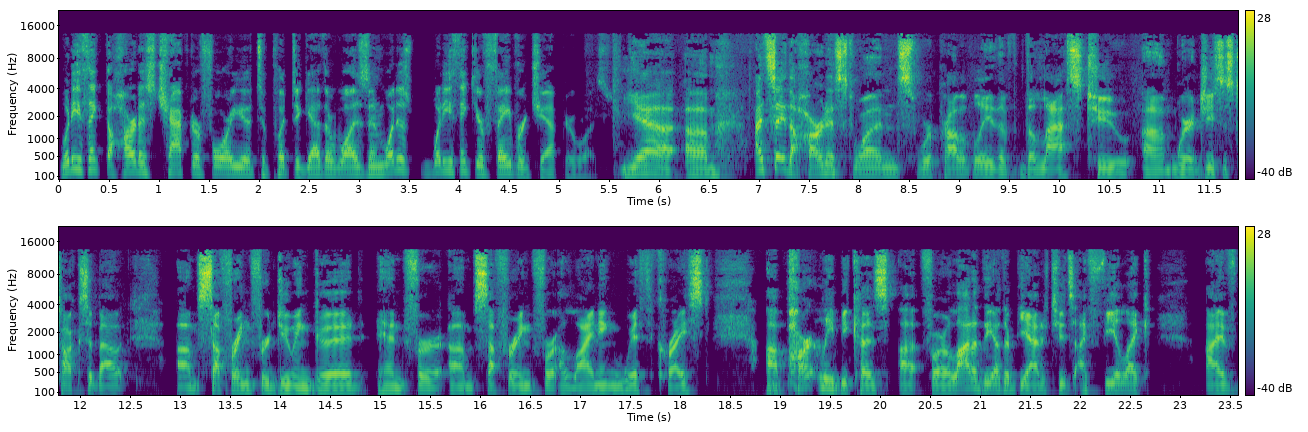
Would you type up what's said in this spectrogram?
What do you think the hardest chapter for you to put together was and what is what do you think your favorite chapter was? Yeah, um, I'd say the hardest ones were probably the the last two um, where Jesus talks about um, suffering for doing good and for um, suffering for aligning with Christ. Uh, partly because uh, for a lot of the other beatitudes, I feel like I've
